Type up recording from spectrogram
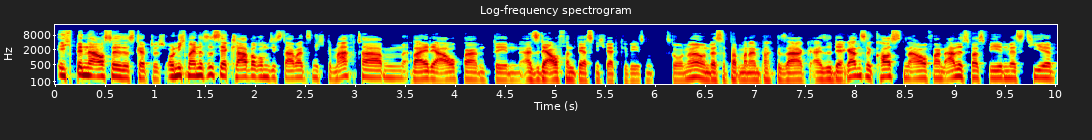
Ich bin da auch sehr, sehr skeptisch. Und ich meine, es ist ja klar, warum sie es damals nicht gemacht haben, weil der Aufwand, den, also der Aufwand wäre es nicht wert gewesen. So, ne? Und deshalb hat man einfach gesagt, also der ganze Kostenaufwand, alles, was wir investieren,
